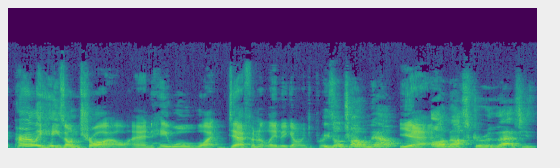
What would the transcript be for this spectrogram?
apparently he's on trial and he will like definitely be going to prison. he's on trial now? Yeah. Oh nah, screw that. She's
